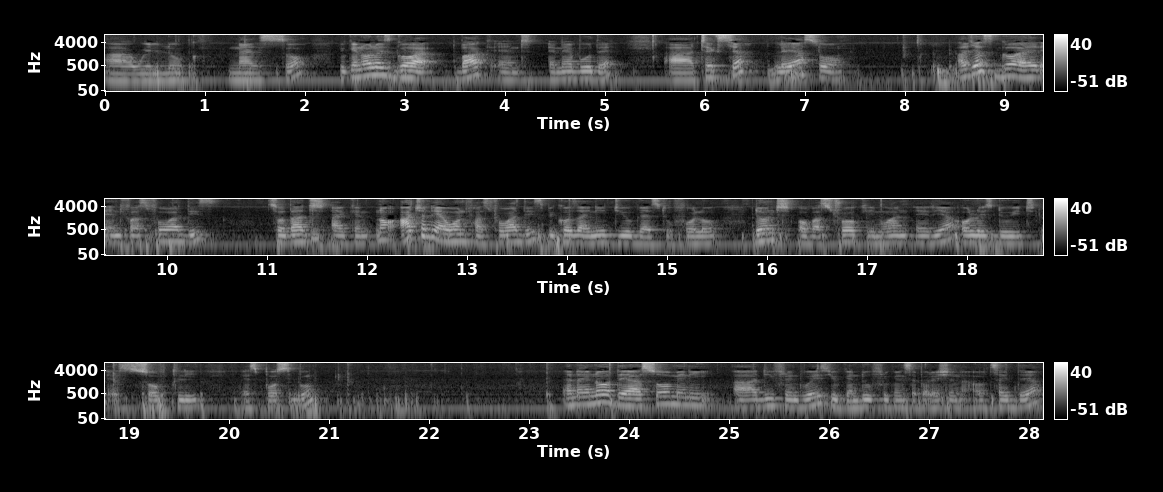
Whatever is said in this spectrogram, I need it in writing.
uh, will look nice so you can always go back and enable the uh, texture layer so I'll just go ahead and fast forward this so that I can, no, actually I won't fast forward this because I need you guys to follow. Don't overstroke in one area, always do it as softly as possible. And I know there are so many uh, different ways you can do frequency separation outside there.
